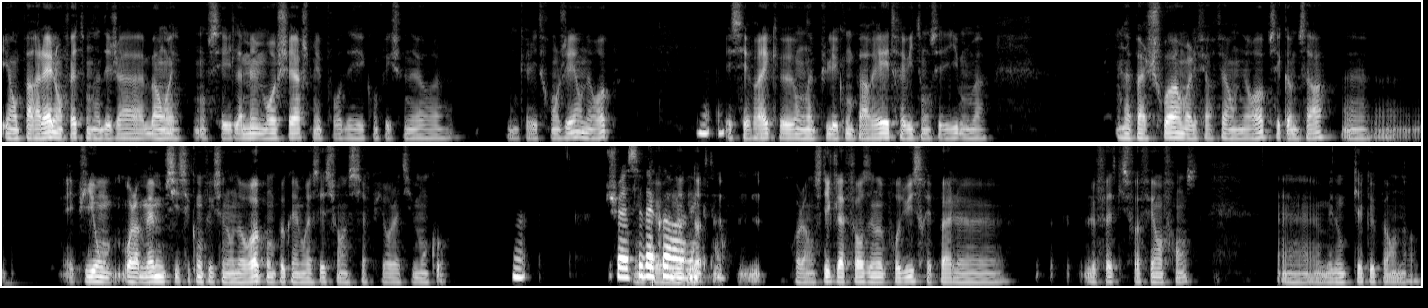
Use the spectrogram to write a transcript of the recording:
Et en parallèle, en fait, on a déjà, bah ouais, on fait la même recherche mais pour des confectionneurs euh, donc à l'étranger, en Europe. Mmh. Et c'est vrai qu'on a pu les comparer et très vite on s'est dit bon bah on n'a pas le choix, on va les faire faire en Europe, c'est comme ça. Et puis, on, voilà, même si c'est confectionné en Europe, on peut quand même rester sur un circuit relativement court. Mm. Je suis assez euh, d'accord avec toi. Voilà, on se dit que la force de nos produits serait pas le, le fait qu'ils soient faits en France, euh, mais donc quelque part en Europe.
